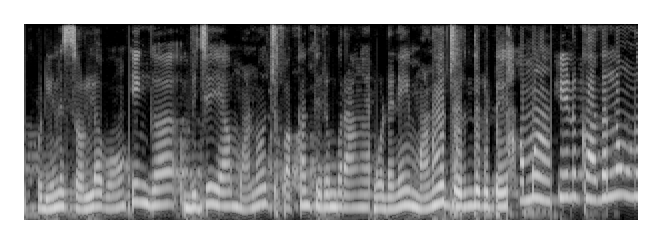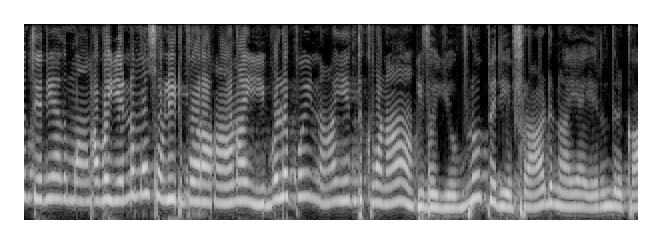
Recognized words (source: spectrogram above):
அப்படின்னு சொல்லவும் இங்க விஜயா மனோஜ் பக்கம் திரும்புறாங்க. உடனே மனோஜ் இருந்துகிட்டு அம்மா எனக்கு அதெல்லாம் ஒண்ணும் தெரியாதுமா அவ என்னமோ சொல்லிட்டு போறா. ஆனா இவளை போய் நான் ஏத்துக்குவனா? இவ எவ்வளவு பெரிய ஃப்ராடு நாயா இருந்திருக்கா?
